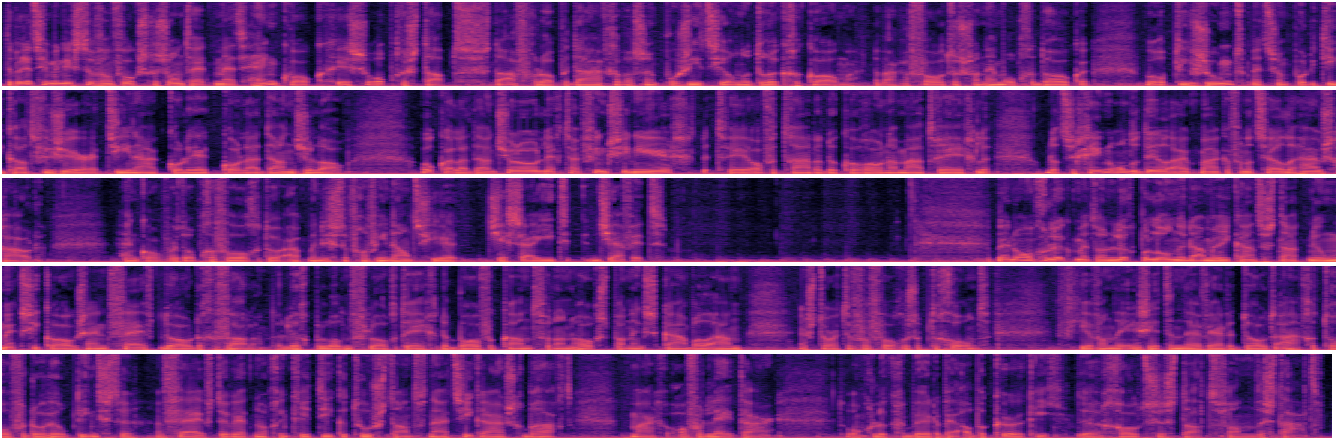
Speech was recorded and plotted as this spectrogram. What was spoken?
De Britse minister van Volksgezondheid Matt Hancock is opgestapt. De afgelopen dagen was zijn positie onder druk gekomen. Er waren foto's van hem opgedoken waarop hij zoent met zijn politieke adviseur Gina Coladangelo. Ook Coladangelo legt haar functie neer. De twee overtraden de coronamaatregelen omdat ze geen onderdeel uitmaken van hetzelfde huishouden. Hancock wordt opgevolgd door oud-minister van Financiën Said Javid. Bij een ongeluk met een luchtballon in de Amerikaanse staat New Mexico zijn vijf doden gevallen. De luchtballon vloog tegen de bovenkant van een hoogspanningskabel aan en stortte vervolgens op de grond. Vier van de inzittenden werden dood aangetroffen door hulpdiensten. Een vijfde werd nog in kritieke toestand naar het ziekenhuis gebracht, maar overleed daar. Het ongeluk gebeurde bij Albuquerque, de grootste stad van de staat.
